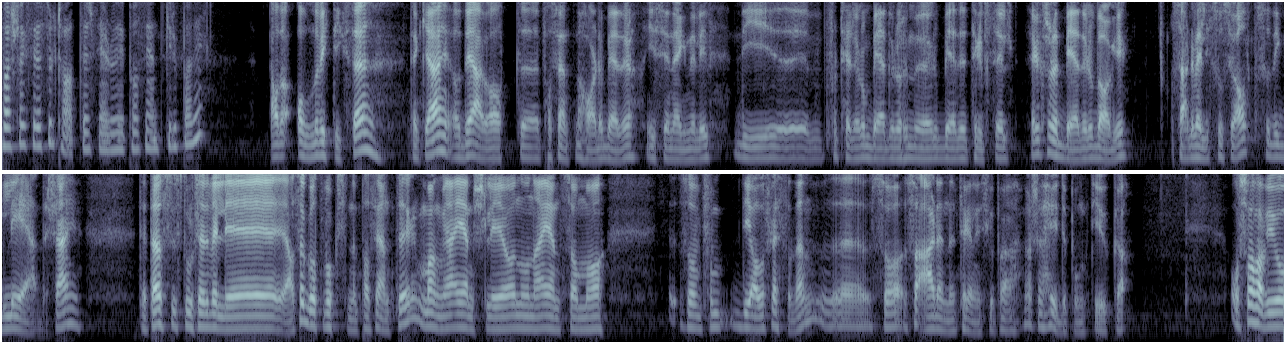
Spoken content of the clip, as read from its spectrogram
Hva slags resultater ser du i pasientgruppa di? Ja, Det aller viktigste tenker jeg. Og det er jo at eh, pasientene har det bedre i sine egne liv. De eh, forteller om bedre humør, bedre trivsel, rett og slett bedre dager. Så er det veldig sosialt, så de gleder seg. Dette er stort sett veldig altså godt voksne pasienter. Mange er enslige, og noen er ensomme. og så For de aller fleste av dem eh, så, så er denne treningsgruppa kanskje høydepunktet i uka. Og så har vi jo,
